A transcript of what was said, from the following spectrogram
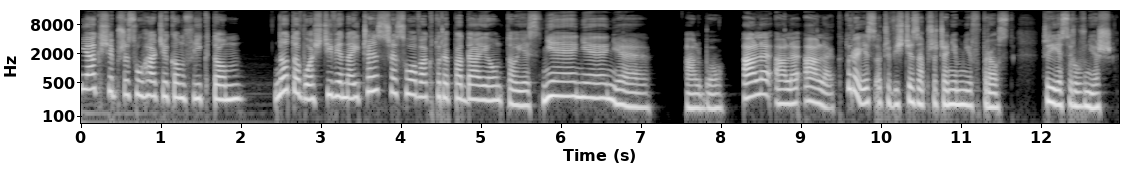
jak się przysłuchacie konfliktom, no to właściwie najczęstsze słowa, które padają, to jest nie, nie, nie, albo ale, ale, ale, które jest oczywiście zaprzeczeniem nie wprost, czyli jest również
